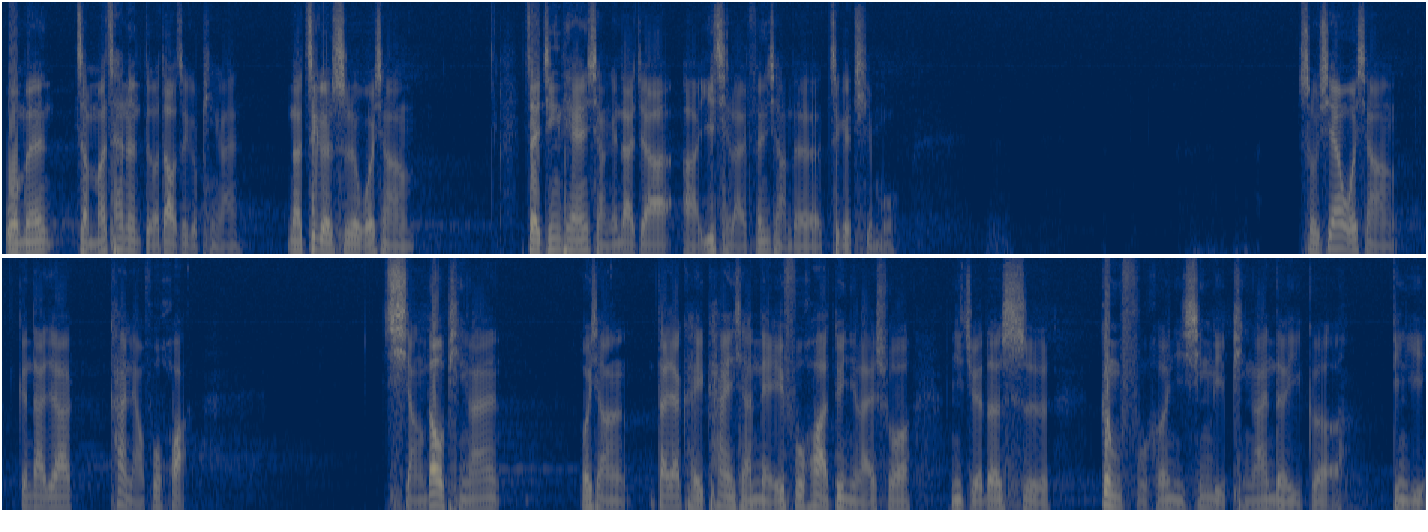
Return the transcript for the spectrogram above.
我们怎么才能得到这个平安？那这个是我想在今天想跟大家啊一起来分享的这个题目。首先，我想跟大家看两幅画。想到平安，我想大家可以看一下哪一幅画对你来说，你觉得是更符合你心里平安的一个定义。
